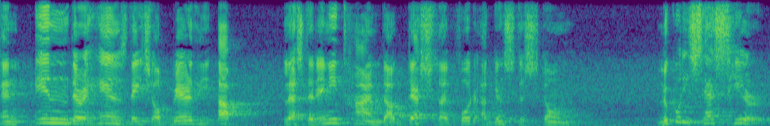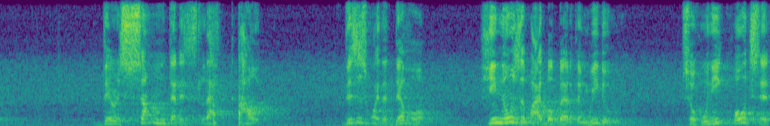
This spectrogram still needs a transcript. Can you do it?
and in their hands they shall bear thee up lest at any time thou dash thy foot against a stone. Look what he says here. There is something that is left out. This is why the devil, he knows the Bible better than we do. So when he quotes it,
